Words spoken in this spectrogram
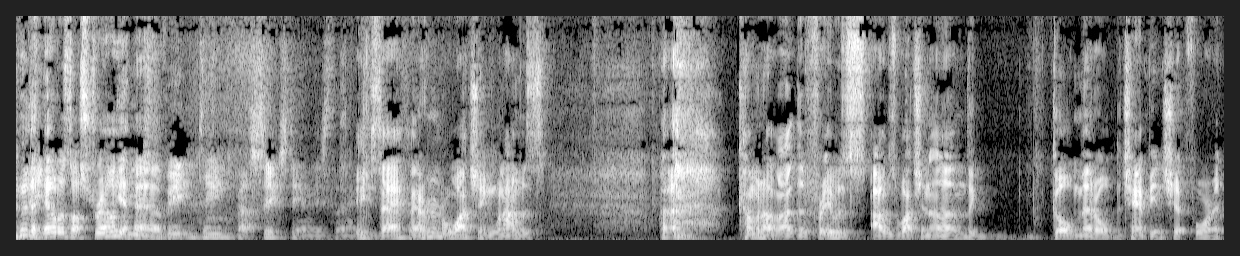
who the beat- hell does Australia We used to have?" beating teams by sixty in these things. Exactly. I remember watching when I was coming up. I, the it was I was watching um the gold medal, the championship for it,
